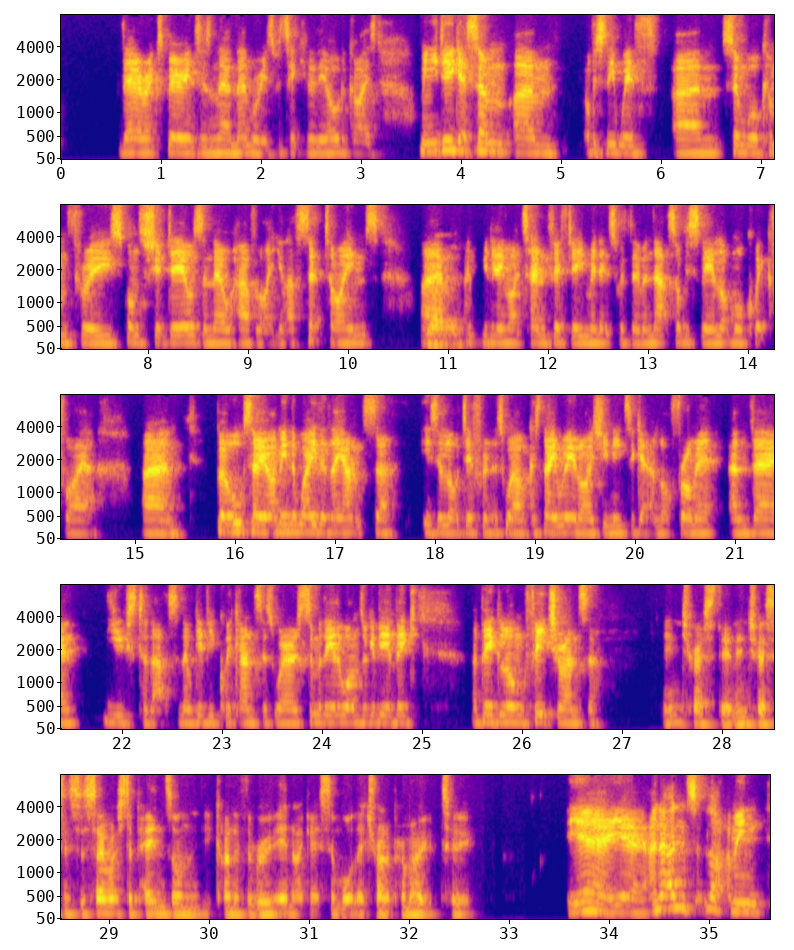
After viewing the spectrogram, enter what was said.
their experiences and their memories, particularly the older guys. I mean, you do get some, um, obviously, with um, some will come through sponsorship deals and they'll have like, you'll have set times um, right. and you're doing like 10, 15 minutes with them. And that's obviously a lot more quick fire. Um, but also, I mean, the way that they answer is a lot different as well because they realize you need to get a lot from it and they're used to that. So they'll give you quick answers, whereas some of the other ones will give you a big, a big long feature answer. Interesting, interesting. So so much depends on kind of the route in, I guess, and what they're trying to promote too. Yeah, yeah, and and look, I mean,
